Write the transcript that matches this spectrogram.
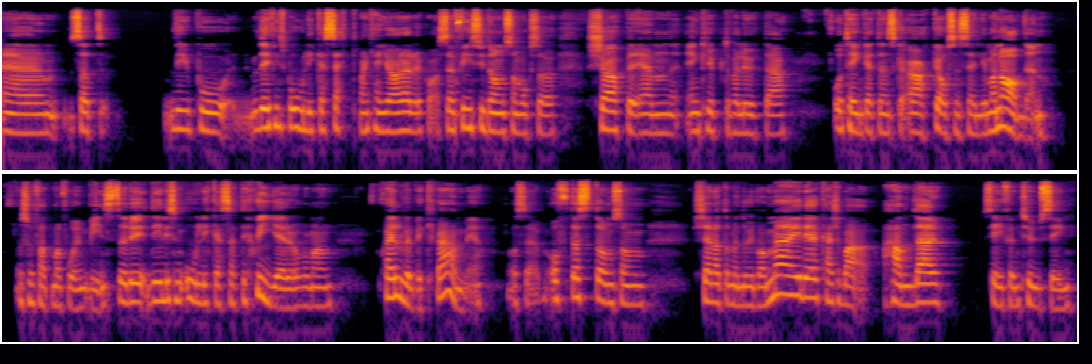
Eh, så att det, på, det, finns på olika sätt man kan göra det på. Sen finns ju de som också köper en, en kryptovaluta och tänker att den ska öka och sen säljer man av den. Och så för att man får en vinst. Så det, det är liksom olika strategier och vad man själv är bekväm med. Och så, oftast de som känner att de ändå vill vara med i det kanske bara handlar, säg för en tusing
